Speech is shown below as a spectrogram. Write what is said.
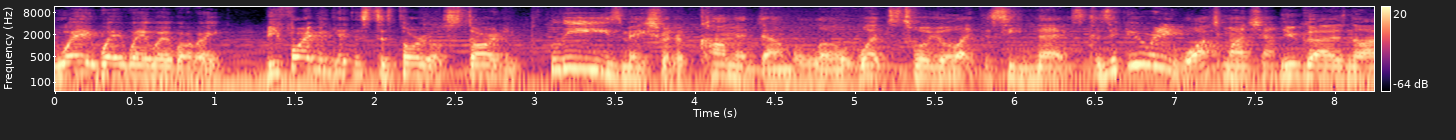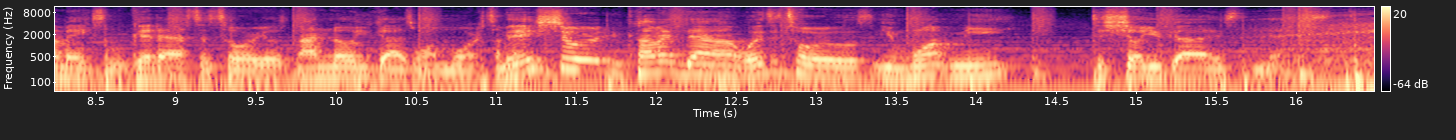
wait, wait, wait, wait, wait, wait. Before I even get this tutorial started, please make sure to comment down below what tutorial you'd like to see next. Because if you already watch my channel, you guys know I make some good ass tutorials and I know you guys want more. So make sure you comment down what tutorials you want me to show you guys next.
